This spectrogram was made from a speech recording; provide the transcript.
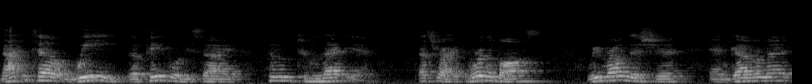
Not until we, the people, decide who to let in. That's right, we're the boss. We run this shit, and government,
